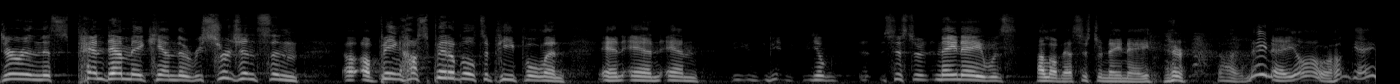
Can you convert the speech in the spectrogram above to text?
during this pandemic and the resurgence and, uh, of being hospitable to people and and and and you know sister nene was i love that sister nene. Nene oh okay.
